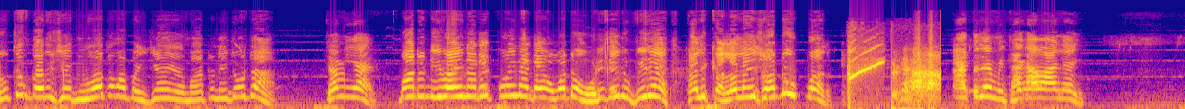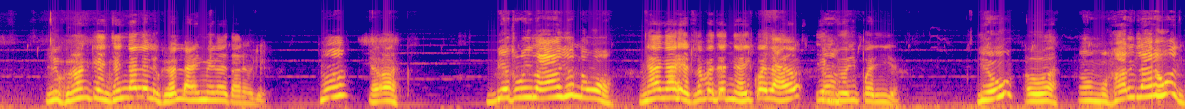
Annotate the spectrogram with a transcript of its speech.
હું ચમ કર્યું છે નો તમારા પૈસા માટો નહીં જોતા. ચમ યાર? માટો દિવાળી ના થાય કોઈ ના થાય અમાર તો હોળી થઈને ઊભી રહે. ખાલી કલર લઈ સોટું ઉપર. આ તો લે મીઠા ખાવા લે. લુગરો ટેન્શન ના લે લુગરો લાઈન મેળવે તારે બધે. હા. બે જોડી લાવ્યા છે નવો? ના ના એટલે બધા નહીં કોઈ લાવ્યો એક. દોરી પડી છે. એવું? ઓવે. હારી લાવ્યો ને?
